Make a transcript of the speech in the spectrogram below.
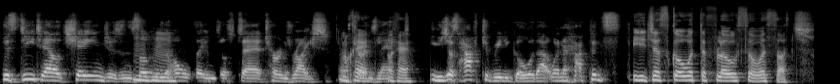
this detail changes, and suddenly the Mhm. whole thing just uh, turns right Okay. turns left. Okay. You just have to really go with that when it happens. You just go with the flow, so as such.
